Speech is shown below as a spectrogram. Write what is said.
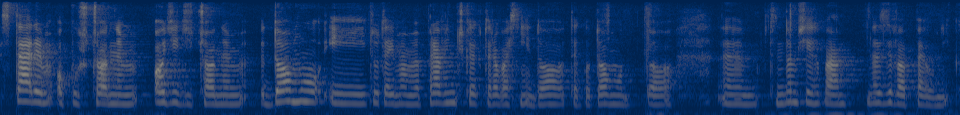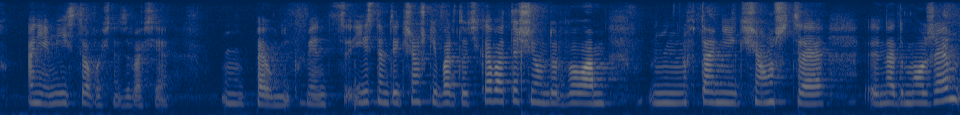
starym, opuszczonym, odziedziczonym domu. I tutaj mamy prawniczkę, która właśnie do tego domu, do, ten dom się chyba nazywa Pełnik, a nie, miejscowość nazywa się Pełnik, więc jestem tej książki bardzo ciekawa, też ją dorwałam w taniej książce nad morzem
